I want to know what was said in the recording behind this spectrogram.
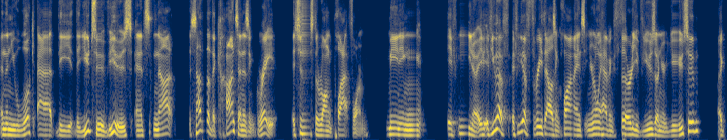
And then you look at the, the YouTube views and it's not, it's not that the content isn't great. It's just the wrong platform. Meaning if, you know, if, if you have, if you have 3,000 clients and you're only having 30 views on your YouTube, like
